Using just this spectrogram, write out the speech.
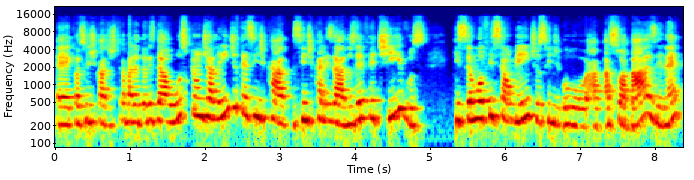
é, que é o Sindicato de Trabalhadores da USP, onde além de ter sindicalizados efetivos, que são oficialmente o, o, a, a, sua base, né,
